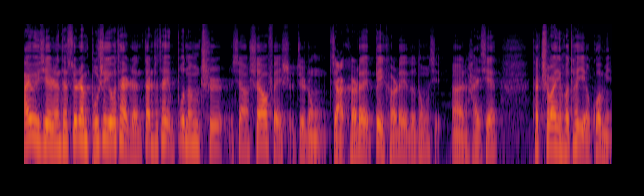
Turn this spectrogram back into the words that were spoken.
还有一些人，他虽然不是犹太人，但是他也不能吃像 shellfish 这种甲壳类、贝壳类的东西，啊，海鲜，他吃完以后他也过敏。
